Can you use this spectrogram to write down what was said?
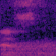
just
